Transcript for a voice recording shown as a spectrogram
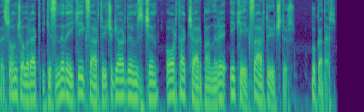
Ve sonuç olarak ikisinde de 2x artı 3'ü gördüğümüz için ortak çarpanları 2x artı 3'tür. Bu kadar.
